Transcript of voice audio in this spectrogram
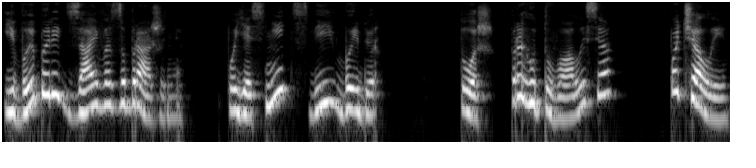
і виберіть зайве зображення. Поясніть свій вибір. Тож, приготувалися, почали.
